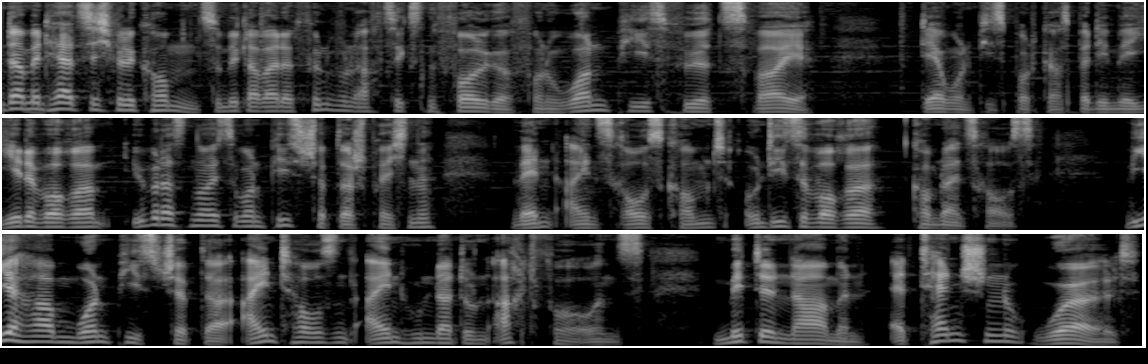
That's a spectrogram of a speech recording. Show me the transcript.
Und damit herzlich willkommen zur mittlerweile 85. Folge von One Piece für zwei, der One Piece Podcast, bei dem wir jede Woche über das neueste One Piece Chapter sprechen, wenn eins rauskommt. Und diese Woche kommt eins raus. Wir haben One Piece Chapter 1108 vor uns mit dem Namen Attention World.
